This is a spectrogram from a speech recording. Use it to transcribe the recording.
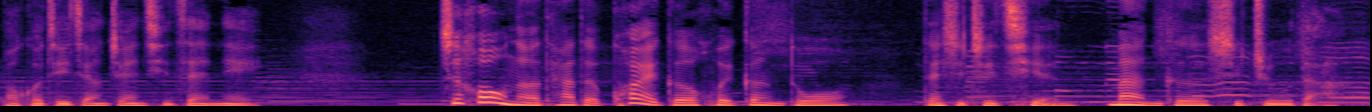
包括这张专辑在内。之后呢，他的快歌会更多，但是之前慢歌是主打。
